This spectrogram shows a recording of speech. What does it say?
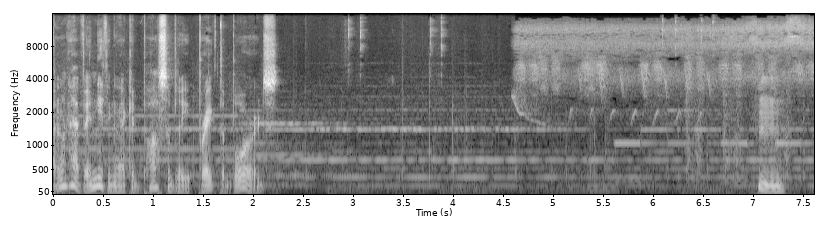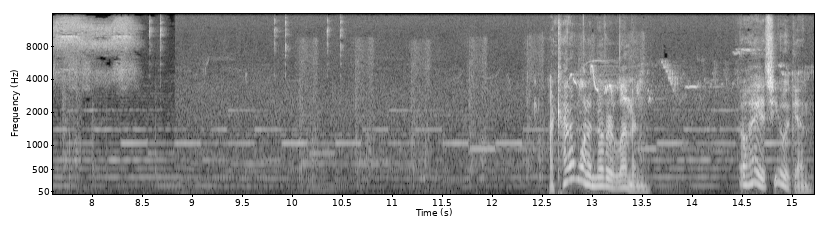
I don't have anything that could possibly break the boards. Hmm. Kind of want another lemon. Oh hey, it's you again.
